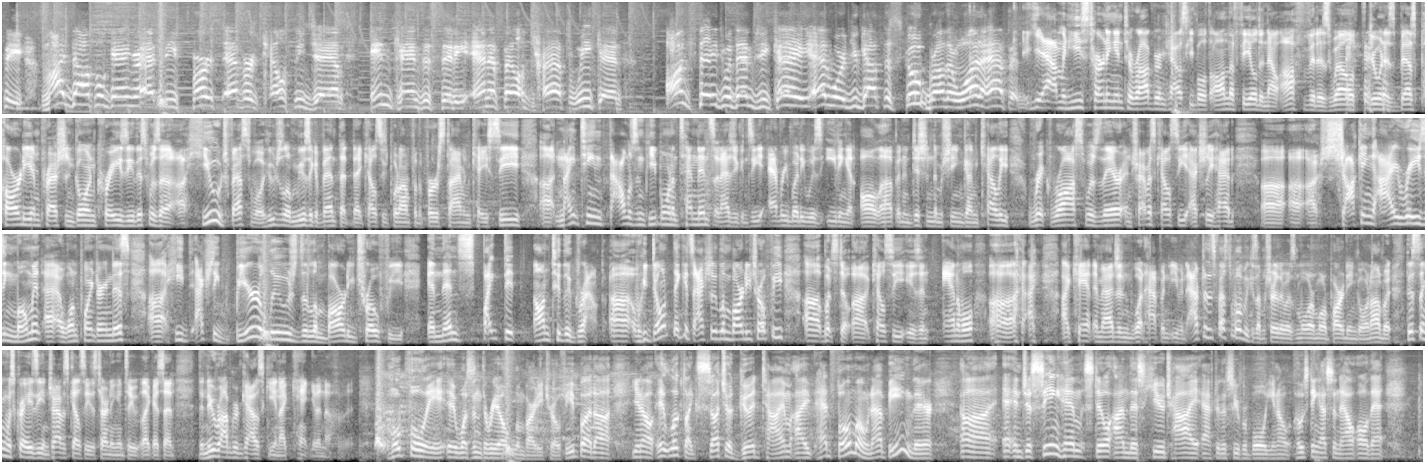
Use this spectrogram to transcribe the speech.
Kelce, my doppelganger at the first ever Kelce Jam in Kansas City NFL Draft Weekend on stage with MGK. Edward, you got the scoop, brother. What happened? Yeah, I mean, he's turning into Rob Gronkowski both on the field and now off of it as well, doing his best party impression, going crazy. This was a, a, huge festival, a huge little music event that, that Kelce's put on for the first time in KC. Uh, 19,000 people in attendance, and as you can see, everybody was eating it all up. In addition to Machine Gun Kelly, Rick Ross was there, and Travis Kelce actually had uh, a, a, shocking, eye raising moment at, at, one point during this. Uh, he actually actually beer luge the Lombardi Trophy and then spiked it onto the ground. Uh, we don't think it's actually Lombardi Trophy, uh, but still, uh, Kelce is an animal. Uh, I, I can't imagine what happened even after this festival because I'm sure there was more and more partying going on. But this thing was crazy, and Travis Kelce is turning into, like I said, the new Rob Gronkowski, and I can't get enough of it. Hopefully, it wasn't the real Lombardi Trophy, but uh, you know, it looked like such a good time. I had FOMO not being there, and just seeing him still on this huge high after the Super Bowl, you know, hosting SNL, all that.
